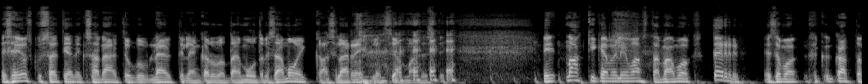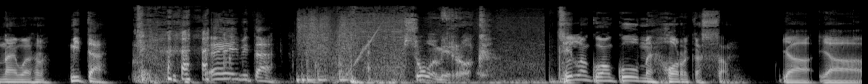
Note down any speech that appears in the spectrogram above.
Ja se joskus sä tietenkin, kun sä näet joku näyttelijän kadulla tai muuta, niin sä moikkaa sillä refleksiamaisesti. niin nakki käveli vastaan, mä moikkasin, terve. Ja se mua katsoi näin mua ja sanoi, mitä? Ei mitään. Suomi Rock. Silloin kun on kuume horkassa ja, ja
